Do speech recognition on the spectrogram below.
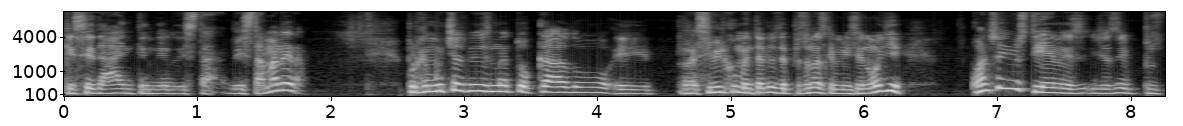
que se da a entender de esta, de esta manera. Porque muchas veces me ha tocado eh, recibir comentarios de personas que me dicen, oye, ¿cuántos años tienes? Y yo sé, pues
